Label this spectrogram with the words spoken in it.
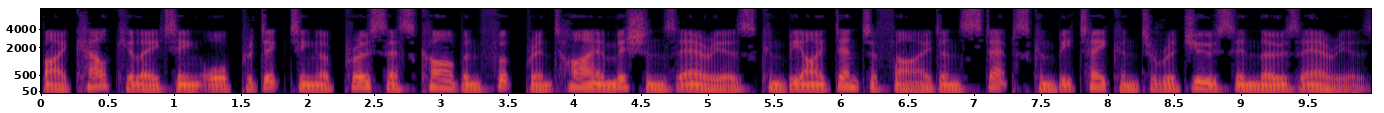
By calculating or predicting a process carbon footprint high emissions areas can be identified and steps can be taken to reduce in those areas.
